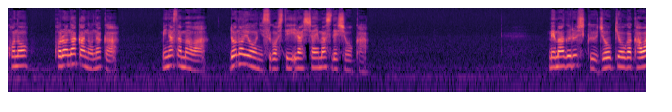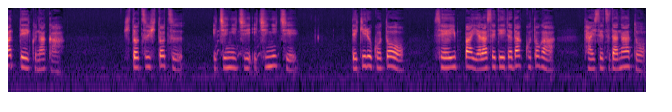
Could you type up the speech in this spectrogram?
このコロナ禍の中皆様はどのように過ごしていらっしゃいますでしょうか？目まぐるしく状況が変わっていく中一つ一つ一日一日できることを精一杯やらせていただくことが大切だなと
